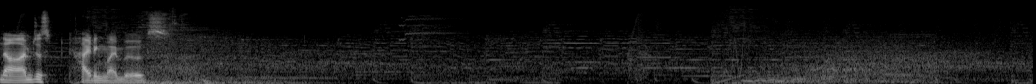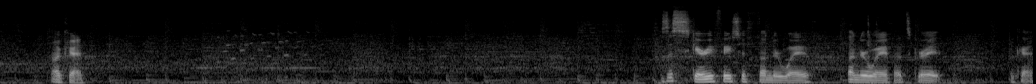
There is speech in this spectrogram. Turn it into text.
No, I'm just hiding my moves. Okay. Is this Scary Face or Thunder Wave? Thunder Wave, that's great. Okay.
